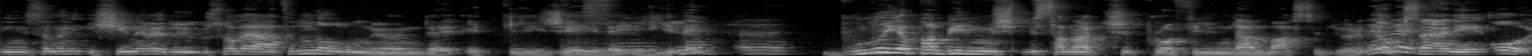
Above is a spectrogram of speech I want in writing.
insanın işini ve duygusal hayatını da olumlu yönde etkileyeceğiyle Kesinlikle, ilgili. Evet. Bunu yapabilmiş bir sanatçı profilinden bahsediyorum. Evet. Yoksa hani o,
